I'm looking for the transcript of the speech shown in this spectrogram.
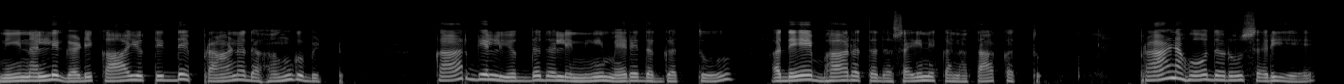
ನೀನಲ್ಲಿ ಗಡಿ ಕಾಯುತ್ತಿದ್ದೆ ಪ್ರಾಣದ ಹಂಗು ಬಿಟ್ಟು. ಕಾರ್ಗಿಲ್ ಯುದ್ಧದಲ್ಲಿ ನೀ ಮೆರೆದ ಗತ್ತು ಅದೇ ಭಾರತದ ಸೈನಿಕನ ತಾಕತ್ತು. ಪ್ರಾಣ ಹೋದರೂ ಸರಿಯೇ,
